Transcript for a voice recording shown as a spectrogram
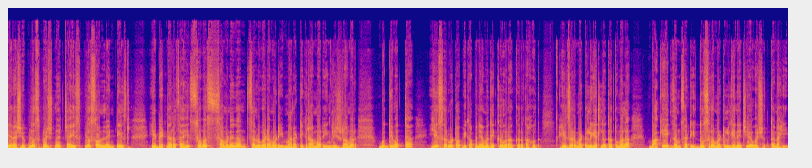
तेराशे प्लस प्रश्न चाळीस प्लस ऑनलाईन टेस्ट हे भेटणारच आहे. सोबत सामान्य ज्ञान चालू घडामोडी मराठी ग्रामर इंग्लिश ग्रामर बुद्धिमत्ता हे सर्व टॉपिक आपण यामध्ये कव्हर करत आहोत. हे जर मटेरियल घेतलं तर तुम्हाला बाकी एक्झामसाठी दुसरं मटेरियल घेण्याची आवश्यकता नाही.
